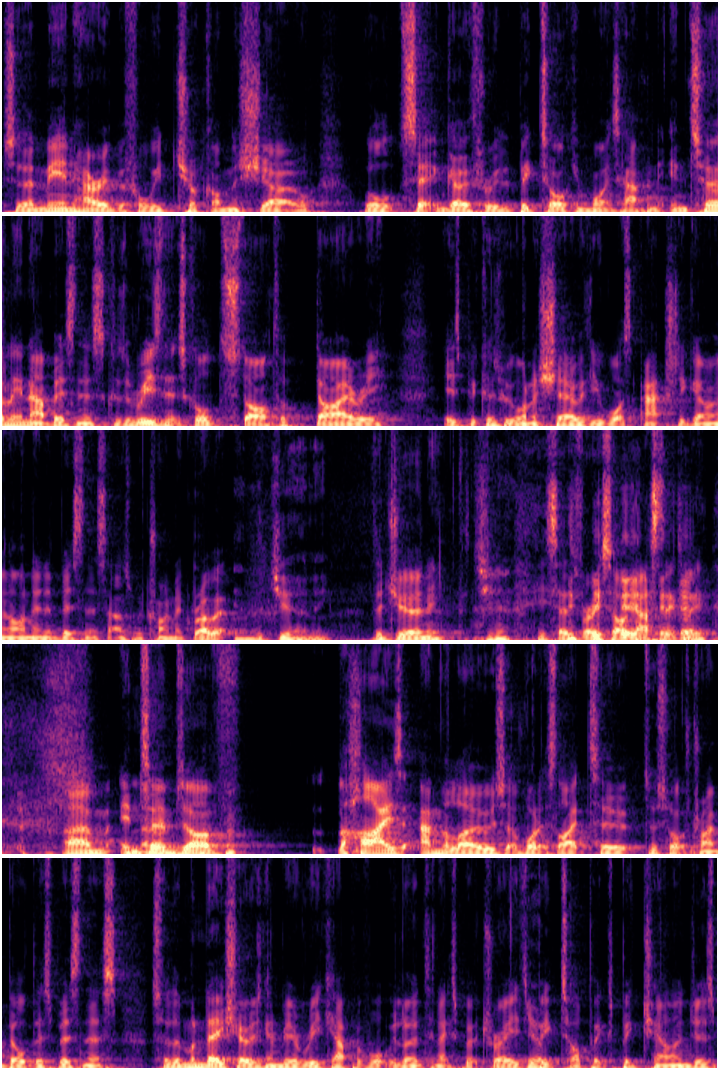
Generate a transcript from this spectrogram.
So then, me and Harry, before we chuck on the show, we'll sit and go through the big talking points happen internally in our business. Because the reason it's called Startup Diary is because we want to share with you what's actually going on in a business as we're trying to grow it. In the journey, The journey, the journey. he says very sarcastically. Um, in No. terms of the highs and the lows of what it's like to, to sort of try and build this business. So the Monday show is going to be a recap of what we learned in expert trades, Yep. big topics, big challenges.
